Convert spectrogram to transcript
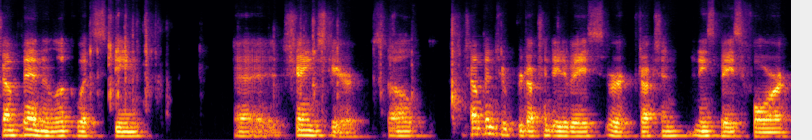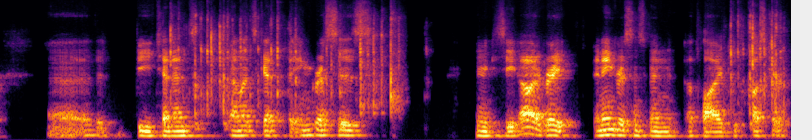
jump in and look what's being uh, changed here. So I'll jump into production database or production namespace for uh, the B tenant, and let's get the ingresses. And you can see, oh, great, an ingress has been applied to the cluster.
